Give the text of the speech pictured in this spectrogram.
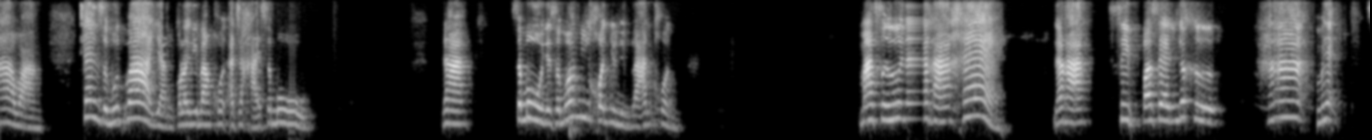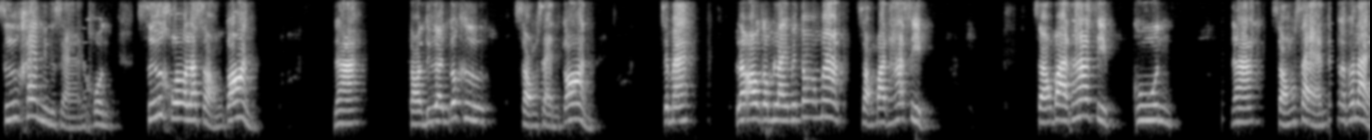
ค่าวาง เช่นสมมุติว่าอย่างกรณีบางคนอาจจะขายสบู่นะสบู่เนี่ยสมมติว่ามีคนอยู่หนึ่งล้านคน มาซื้อนะคะ แค่นะคะสิบเปอร์เซ็นก็คือห้าไม่ ซื้อแค่หนึ่งแสนคน ซื้อคนละสองก้อนนะต่อเดือนก็คือสองแสนก้อน ใช่ไหมเราเอากำไรไม่ต้องมากสองบาทห้าสิบสองบาทห้าสิบคูณนะสองแสนเท่าไหร่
